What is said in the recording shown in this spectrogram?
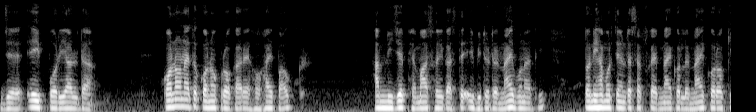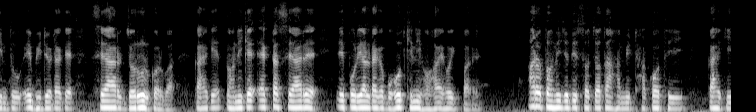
যে এই পৰিয়ালটা কোনো নাই তো কোনো প্ৰকাৰে সহায় পাওক। হাম নিজে ফেমাস হৈ কাছে এই ভিডিঅ'টা নাই বনাতি। তনি আমার চ্যানেলটা সাবস্ক্রাইব নাই করলে নাই করো কিন্তু এই ভিডিওটাকে শেয়ার জরুর করবা কাহেকে তহনিকে একটা শেয়ারে এই পরিয়ালটাকে বহুতখিনি সহায় হৈ পাৰে। আৰু তহনি যদি সচেতা আমি থাকথি কাহেকি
